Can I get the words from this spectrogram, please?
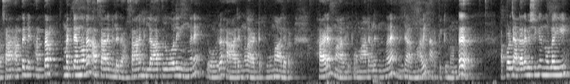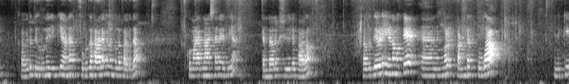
അവസാനം അന്തം അന്തം മറ്റേന്ന് പറഞ്ഞാൽ അവസാനമില്ലാതെ. അവസാനമില്ലാത്തതുപോലെ ഇങ്ങനെ ഓരോ ഹാരങ്ങളായിട്ട് പൂമാലകൾ ഹാരം മാല പൂമാലകൾ ഇങ്ങനെ നിന്റെ ആത്മാവിൽ അർപ്പിക്കുന്നുണ്ട്. അപ്പോൾ ചണ്ടാല വിഷുക്ക് എന്നുള്ള ഈ കവിത തീർന്നിരിക്കുകയാണ്. സുഹൃതഹാരങ്ങൾ എന്നുള്ള കവിത കുമാരനാശാൻ എഴുതിയ ചണ്ടാല വിഷുവിലെ ഭാഗം. കവിതയുടെ ഈണമൊക്കെ നിങ്ങൾ കണ്ടെത്തുക. എനിക്ക്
